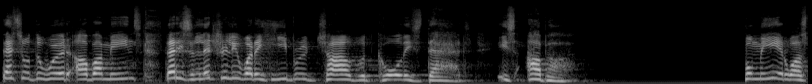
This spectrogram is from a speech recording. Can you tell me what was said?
That's what the word Abba means. That is literally what a Hebrew child would call his dad, is Abba. For me, it was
